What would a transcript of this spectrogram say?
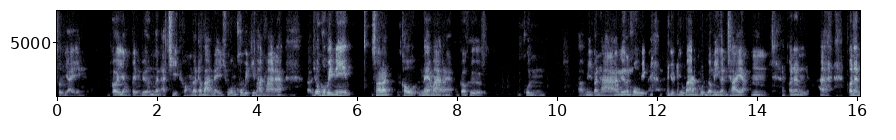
ส่วนใหญ่ก็ยังเป็นเรื่องเงินอัดฉีดของรัฐบาลในช่วงโควิดที่ผ่านมานะช่วงโควิดนี่สหรัฐเขาแน่มากนะก็คือคุณ มีปัญหาเรื่องโควิด หยุดอยู่บ้านคุณก็มีเงินใช้อะ อืม เพราะนั้นเพราะนั้น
